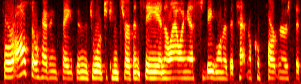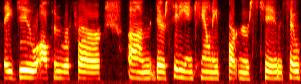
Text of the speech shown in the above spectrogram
for also having faith in the Georgia Conservancy and allowing us to be one of the technical partners that they do often refer um, their city and county partners to. So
